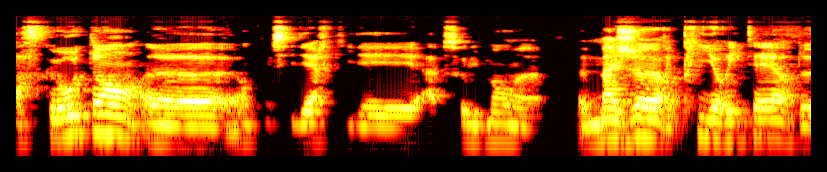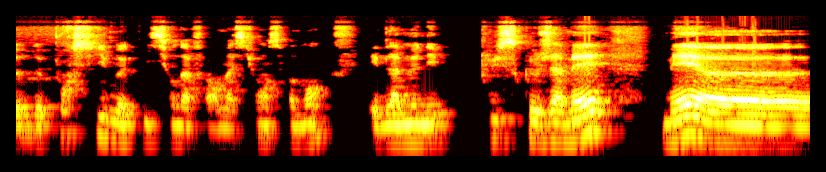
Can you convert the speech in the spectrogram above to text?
parce que autant euh, on considère qu'il est absolument euh, majeur et prioritaire de, poursuivre notre mission d'information en ce moment et de la mener plus que jamais, mais euh,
